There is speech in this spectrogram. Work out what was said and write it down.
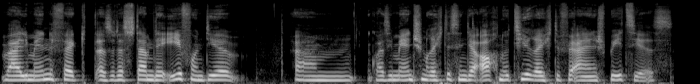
weil im Endeffekt, also das stammt ja eh von dir, ähm, quasi Menschenrechte sind ja auch nur Tierrechte für eine Spezies.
